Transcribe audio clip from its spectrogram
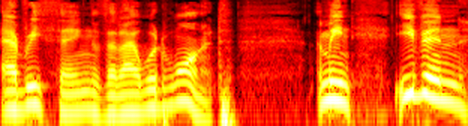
everything that I would want. I mean, even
